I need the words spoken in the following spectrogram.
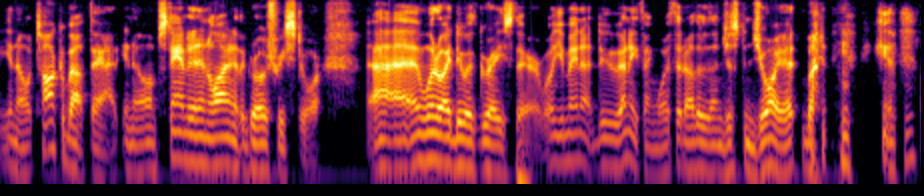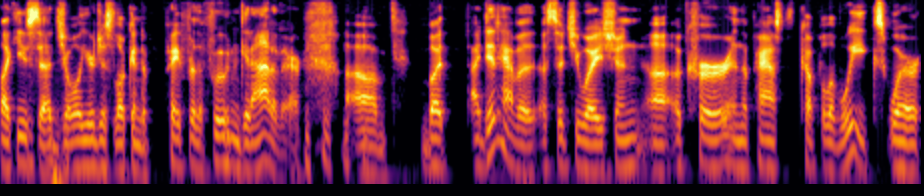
you know, talk about that. You know, I'm standing in line at the grocery store. Uh, what do I do with grace there? Well, you may not do anything with it other than just enjoy it. But like you said, Joel, you're just looking to pay for the food and get out of there. um, but I did have a, a situation uh, occur in the past couple of weeks where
